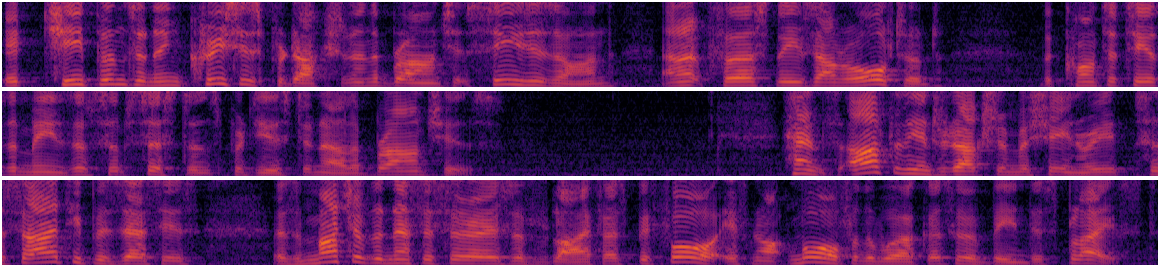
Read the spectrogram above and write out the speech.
It cheapens and increases production in the branch it seizes on and at first leaves unaltered the quantity of the means of subsistence produced in other branches. Hence, after the introduction of machinery, society possesses as much of the necessaries of life as before, if not more, for the workers who have been displaced,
